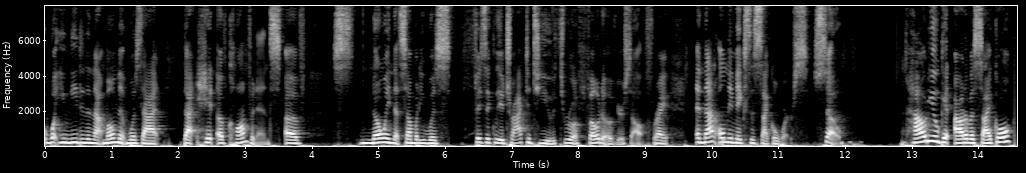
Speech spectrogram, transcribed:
what you needed in that moment was that that hit of confidence of knowing that somebody was physically attracted to you through a photo of yourself, right? And that only makes this cycle worse. So, how do you get out of a cycle?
